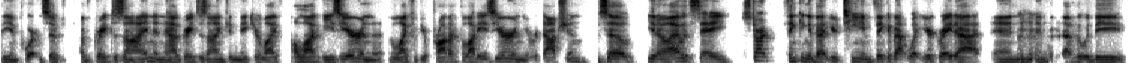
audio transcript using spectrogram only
the importance of of great design and how great design can make your life a lot easier and the, the life of your product a lot easier and your adoption. So, you know, I would say start thinking about your team, think about what you're great at and, mm-hmm. and who would be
